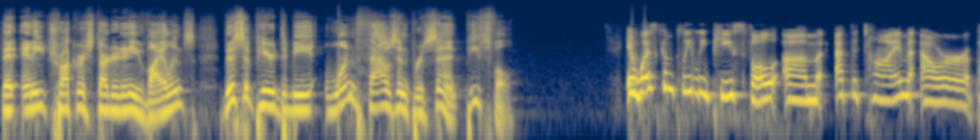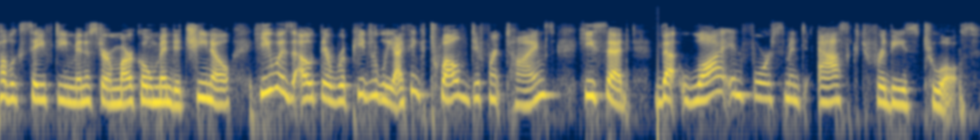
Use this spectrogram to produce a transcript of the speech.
that any trucker started any violence? This appeared to be 1,000 percent peaceful. It was completely peaceful. Um, at the time, our public safety minister, Marco Mendicino, he was out there repeatedly, I think 12 different times. He said that law enforcement asked for these tools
